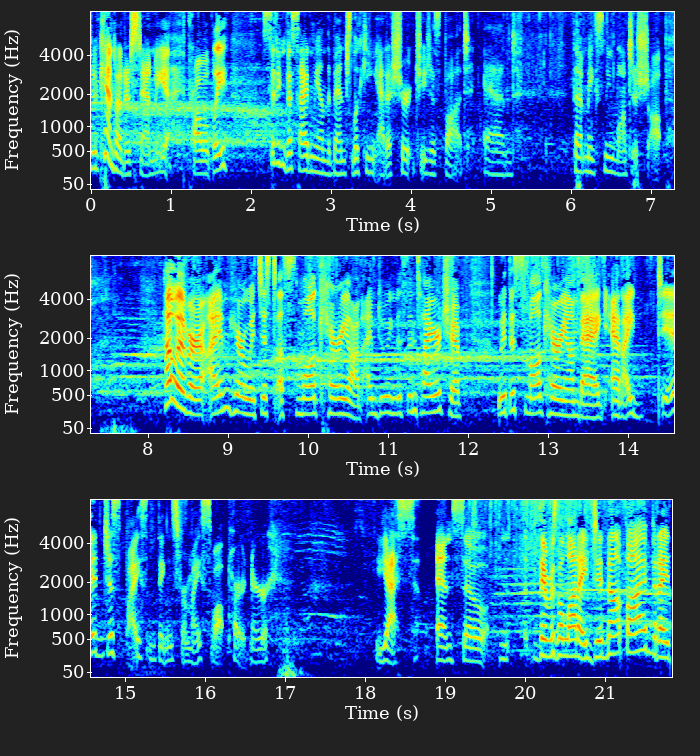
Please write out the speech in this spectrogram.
who can't understand me, probably, sitting beside me on the bench looking at a shirt she just bought, and that makes me want to shop. However, I'm here with just a small carry on. I'm doing this entire trip with a small carry on bag, and I did just buy some things for my swap partner. Yes. And so there was a lot I did not buy, but I,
